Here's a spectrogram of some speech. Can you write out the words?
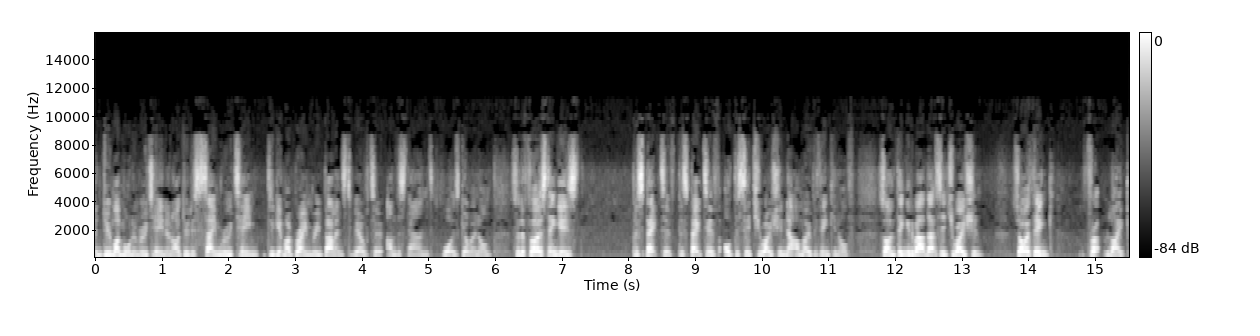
and do my morning routine and I do the same routine to get my brain rebalanced to be able to understand what is going on. So the first thing is perspective, perspective of the situation that I'm overthinking of. So I'm thinking about that situation. So I think for like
